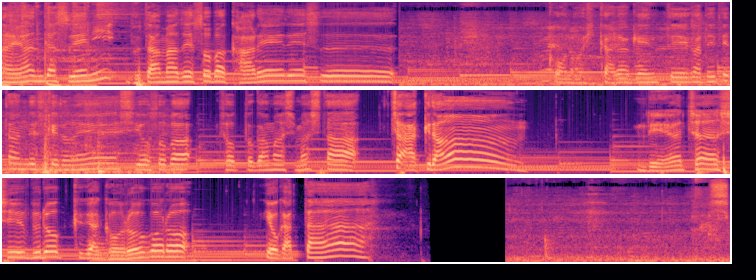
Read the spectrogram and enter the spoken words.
悩んだ末に豚混ぜそばカレーです。この日から限定が出てたんですけどね。塩そばちょっと我慢しました。チャックダウン。レアチャーシューブロックがゴロゴロ。よかった。し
